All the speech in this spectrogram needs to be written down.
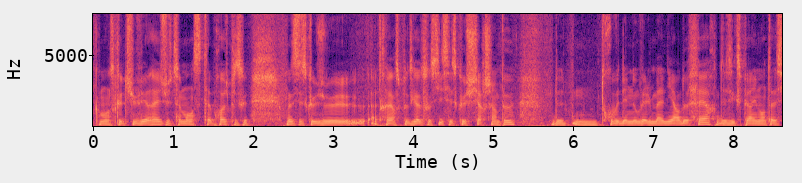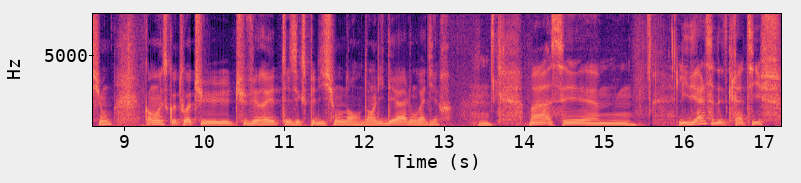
comment est-ce que tu verrais justement cette approche? Parce que moi c'est ce que je à travers ce podcast aussi c'est ce que je cherche un peu de trouver des nouvelles manières de faire des expérimentations. Comment est-ce que toi tu, tu verrais tes expéditions dans, dans l'idéal on va dire? Hmm. bah c'est euh, l'idéal c'est d'être créatif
